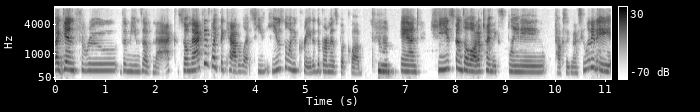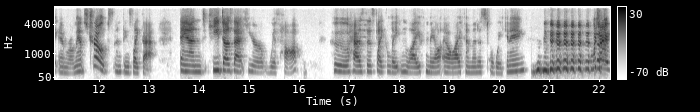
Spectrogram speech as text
Again, through the means of Mac. So Mac is like the catalyst. He he was the one who created the Bromance Book Club, Mhm. and he spends a lot of time explaining toxic masculinity and romance tropes and things like that. And he does that here with Hop, who has this like late in life male ally feminist awakening, which Which I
